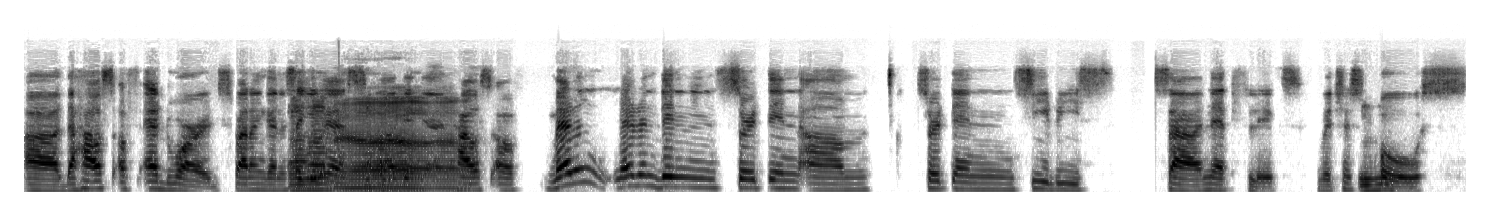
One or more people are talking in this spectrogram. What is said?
Uh, the House of Edwards, parang ganun. Sa uh-huh. US, uh, mga ganyan. House of... Meron, meron din certain, um, certain series sa Netflix, which is mm-hmm. Pose.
